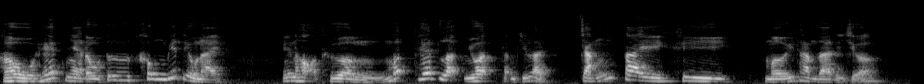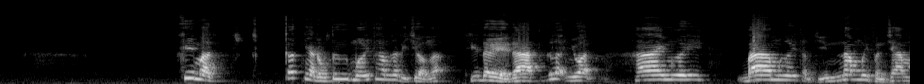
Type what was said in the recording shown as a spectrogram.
hầu hết nhà đầu tư không biết điều này nên họ thường mất hết lợi nhuận thậm chí là trắng tay khi mới tham gia thị trường. Khi mà các nhà đầu tư mới tham gia thị trường á, thì để đạt cái lợi nhuận 20 30 thậm chí 50 phần trăm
